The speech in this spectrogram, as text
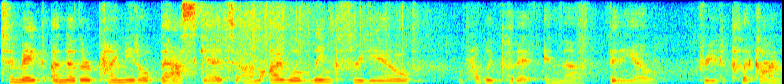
to make another pine needle basket um, i will link for you i'll probably put it in the video for you to click on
